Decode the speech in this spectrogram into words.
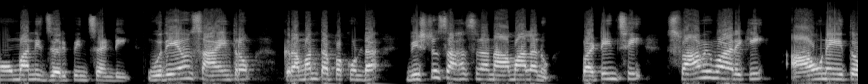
హోమాన్ని జరిపించండి. ఉదయం సాయంత్రం క్రమం తప్పకుండా విష్ణు సహస్ర నామాలను పఠించి స్వామివారికి ఆవు నెయ్యితో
